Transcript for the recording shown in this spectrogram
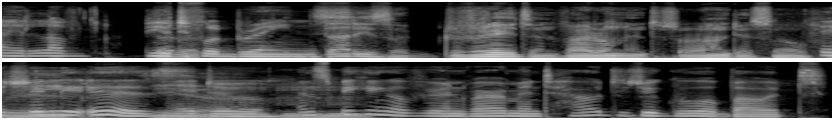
i love beautiful brains That is a great environment to surround yourself It with. really is. i do And speaking of your environment, how did you go about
